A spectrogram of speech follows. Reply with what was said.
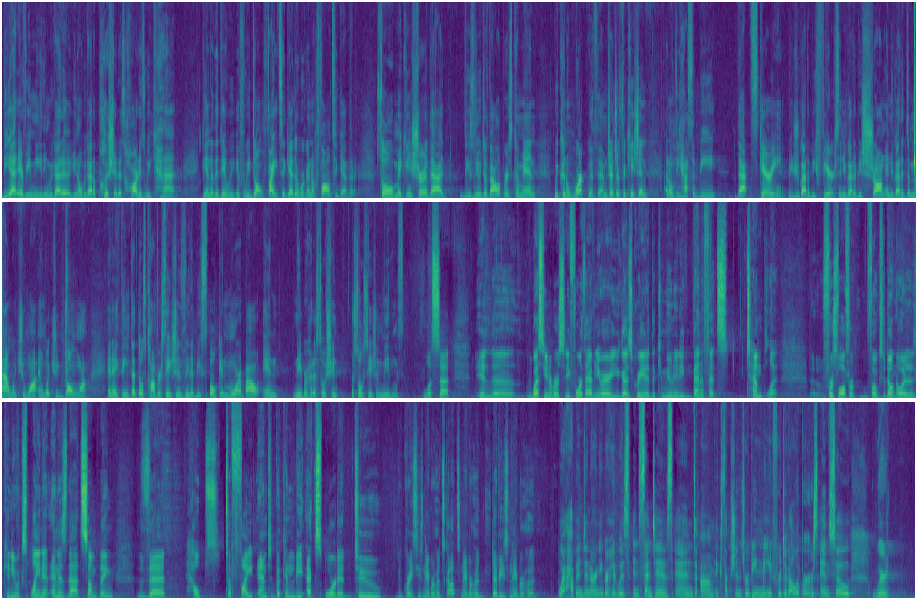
be at every meeting. We gotta, you know, we gotta push it as hard as we can. At the end of the day, we, if we don't fight together, we're gonna fall together. So making sure that these new developers come in, we can work with them. Gentrification, I don't think has to be that scary, but you gotta be fierce and you gotta be strong and you gotta demand what you want and what you don't want. And I think that those conversations need to be spoken more about in neighborhood association, association meetings. Lisette, in the West University Fourth Avenue area, you guys created the community benefits template. First of all, for folks who don't know what it is, can you explain it? And is that something that helps to fight and but can be exported to Gracie's neighborhood, Scott's neighborhood, Debbie's neighborhood? What happened in our neighborhood was incentives and um, exceptions were being made for developers. And so we're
